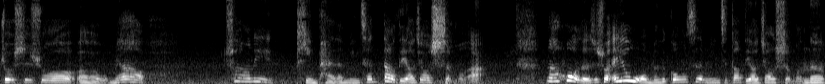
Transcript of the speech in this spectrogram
就是说，呃，我们要创立品牌的名称到底要叫什么啊？那或者是说，哎，我们的公司的名字到底要叫什么呢？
